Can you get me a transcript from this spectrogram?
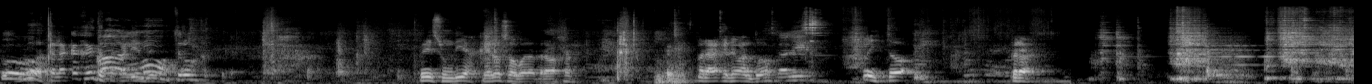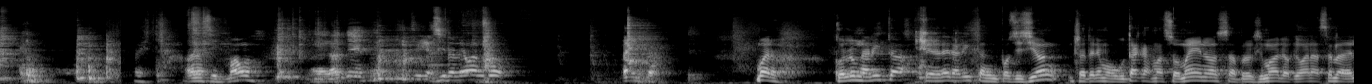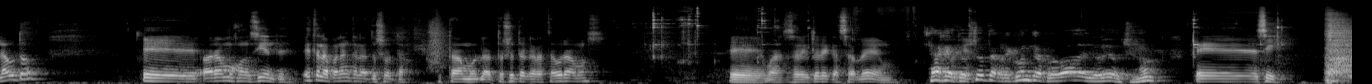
Uh, hasta la caja esta está ¡Ay, caliente. monstruo! Es un día asqueroso para trabajar. Espera, que levanto. Dale. Listo. Espera. Ahí está. Ahora sí, vamos. Adelante. Sí, así lo levanto. Ahí está. Bueno, columna lista, pedalera lista en posición. Ya tenemos butacas más o menos, aproximado a lo que van a hacer la del auto. Eh, ahora vamos con lo siguiente. Esta es la palanca de la Toyota. Estábamos, la Toyota que restauramos. Eh, bueno, estos selectores hay que hacerle Caja de Toyota recontra aprobada en lo de 8, ¿no? Eh, sí.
